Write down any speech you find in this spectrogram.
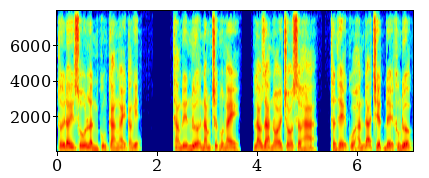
tới đây số lần cũng càng ngày càng ít. Thẳng đến nửa năm trước một ngày, lão giả nói cho sở hà, thân thể của hắn đã triệt để không được,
